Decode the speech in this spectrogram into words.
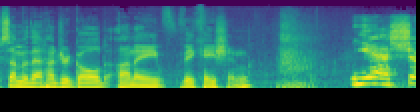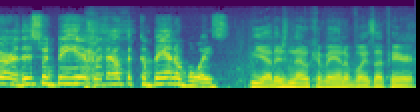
some of that 100 gold on a vacation. Yeah, sure. This would be it without the Cabana boys. Yeah, there's no Cabana boys up here.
